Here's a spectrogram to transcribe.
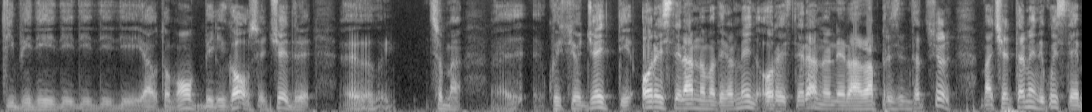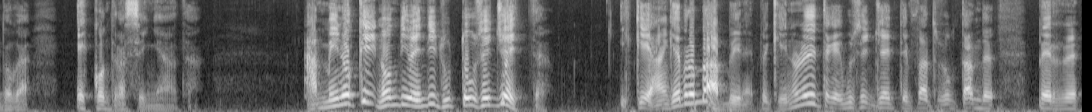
tipi di, di, di, di, automobili, cose, eccetera insomma, eh, questi oggetti o resteranno materialmente o resteranno nella rappresentazione, ma certamente quest'epoca è contrassegnata, a meno che non diventi tutto usa e getta, il che è anche probabile, perché non è detto che usa e getta è fatto soltanto per,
